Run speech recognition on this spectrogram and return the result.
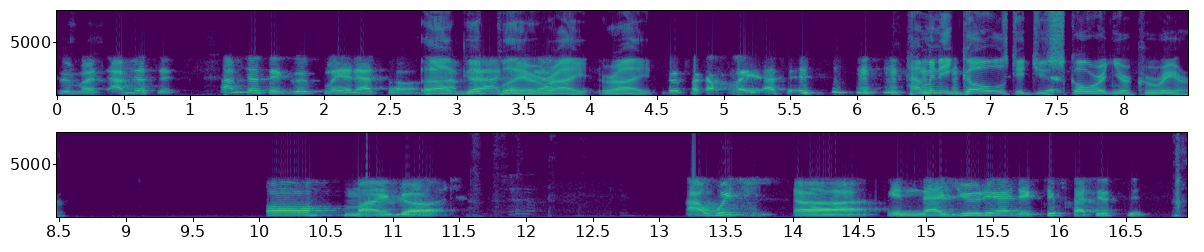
too much. I'm just a, I'm just a good player. That's all. Uh, good just, player, just, right, right. Good soccer player. That's it. How many goals did you score in your career? Oh my God! I wish uh, in Nigeria they keep statistics.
